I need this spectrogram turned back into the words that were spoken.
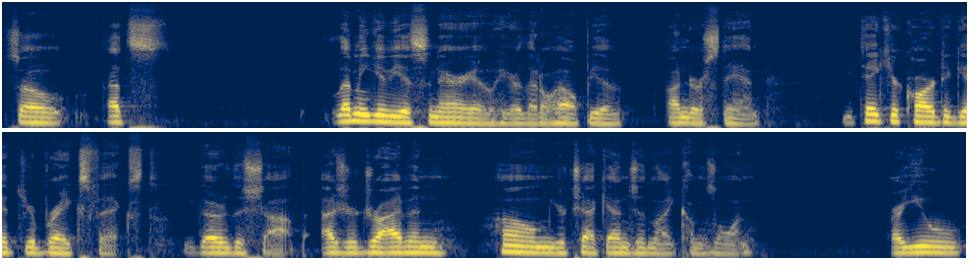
So that's, let me give you a scenario here that'll help you understand. You take your car to get your brakes fixed. You go to the shop. As you're driving home, your check engine light comes on. Are you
